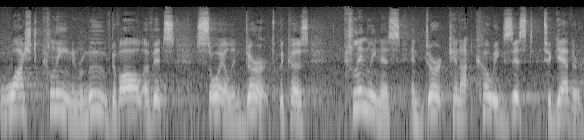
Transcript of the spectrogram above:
washed clean and removed of all of its soil and dirt, because cleanliness and dirt cannot coexist together.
